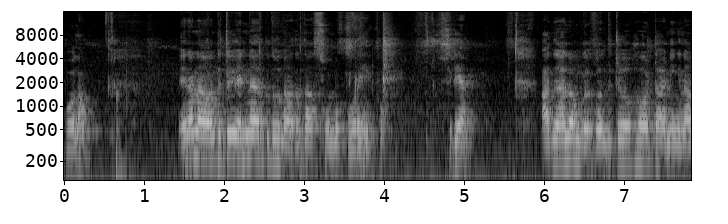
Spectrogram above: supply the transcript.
போகலாம் ஏன்னா நான் வந்துட்டு என்ன இருக்குதோ நான் அதை தான் சொல்ல போகிறேன் இப்போ. சரியா? அதனால உங்களுக்கு வந்துட்டு ஹர்ட் ஆனீங்கன்னா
